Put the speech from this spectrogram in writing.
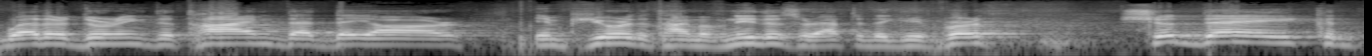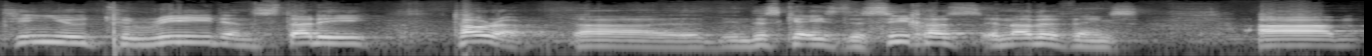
whether during the time that they are impure, the time of Nidus, or after they give birth, should they continue to read and study Torah, uh, in this case the Sichas and other things. Um,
